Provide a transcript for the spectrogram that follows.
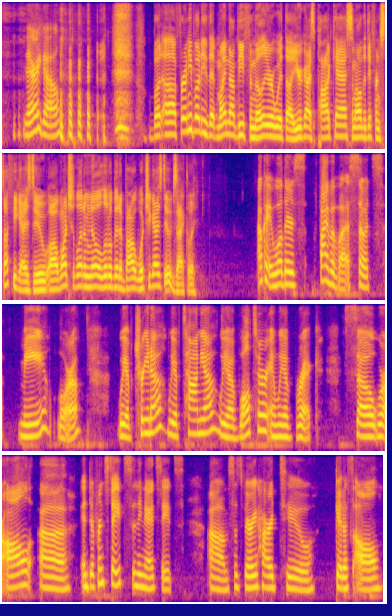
there we go. but uh, for anybody that might not be familiar with uh, your guys' podcast and all the different stuff you guys do, uh, why don't you let them know a little bit about what you guys do exactly? Okay, well, there's five of us, so it's me, Laura. We have Trina, we have Tanya, we have Walter, and we have Rick. So we're all uh, in different states in the United States um, so it's very hard to get us all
